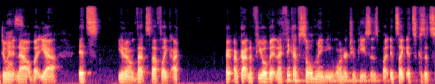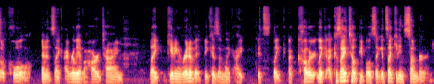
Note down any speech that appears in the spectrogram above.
doing Yes. it now, but yeah, it's you know that stuff like I. I- I've gotten a few of it, and I think I've sold maybe one or two pieces. But it's like it's because it's so cool, and it's like I really have a hard time like getting rid of it because I'm like I it's like a color like because I tell people it's like it's like getting sunburned.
